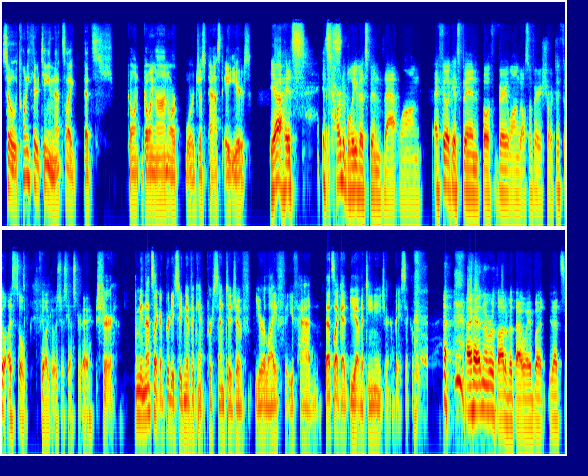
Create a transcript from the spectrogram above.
So 2013, that's like that's going going on or or just past eight years. Yeah, it's it's That's- hard to believe it's been that long. I feel like it's been both very long, but also very short. Because I feel I still feel like it was just yesterday. Sure. I mean, that's like a pretty significant percentage of your life that you've had. That's like a you have a teenager, basically. I had never thought of it that way, but that's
